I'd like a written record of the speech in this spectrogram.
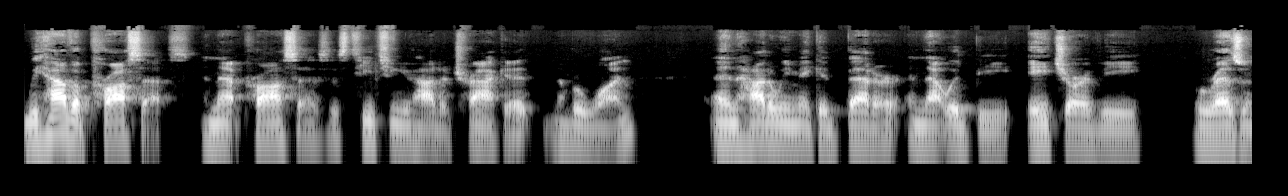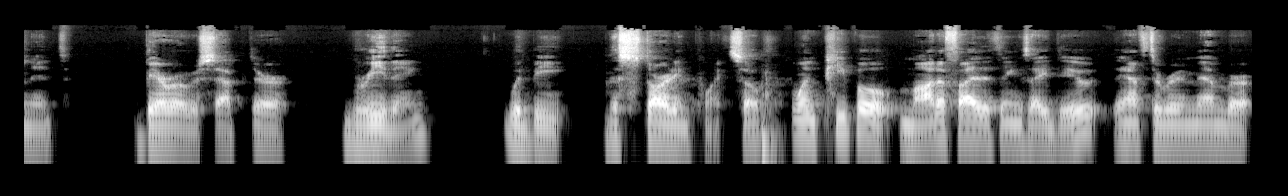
we have a process, and that process is teaching you how to track it, number one, and how do we make it better? And that would be HRV resonant baroreceptor breathing would be the starting point. So when people modify the things I do, they have to remember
